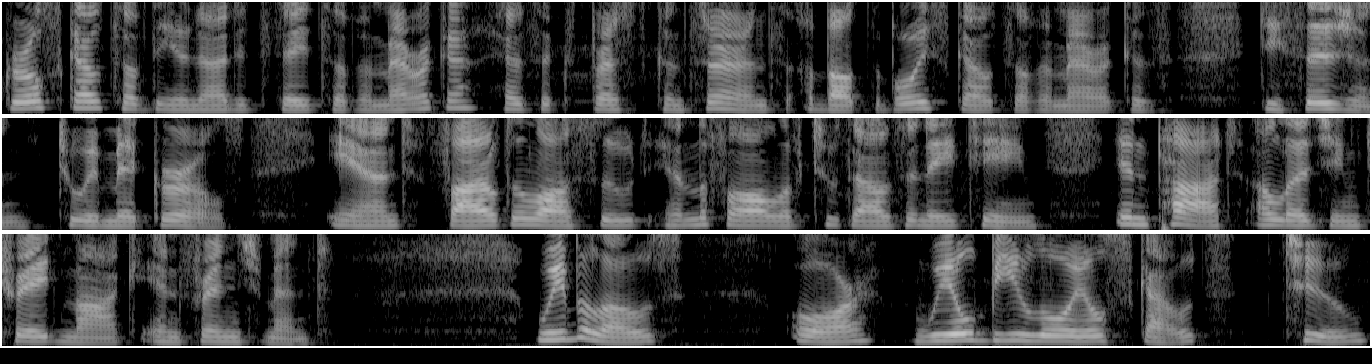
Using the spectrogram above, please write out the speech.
Girl Scouts of the United States of America has expressed concerns about the Boy Scouts of America's decision to admit girls and filed a lawsuit in the fall of 2018, in part alleging trademark infringement. Webelos, or We'll Be Loyal Scouts, 2,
